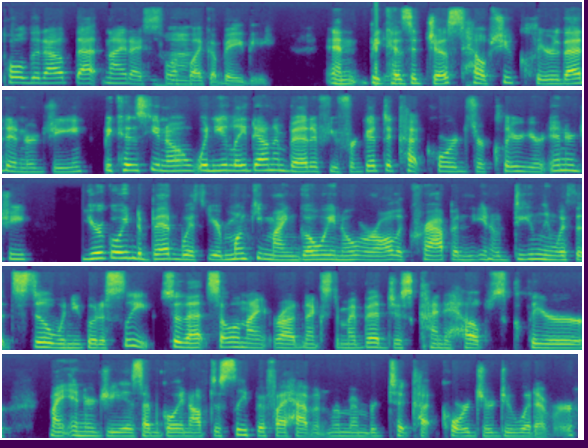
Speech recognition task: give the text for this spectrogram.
Pulled it out that night. I slept uh-huh. like a baby. And because yeah. it just helps you clear that energy. Because, you know, when you lay down in bed, if you forget to cut cords or clear your energy, you're going to bed with your monkey mind going over all the crap and you know dealing with it still when you go to sleep so that selenite rod next to my bed just kind of helps clear my energy as I'm going off to sleep if I haven't remembered to cut cords or do whatever.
